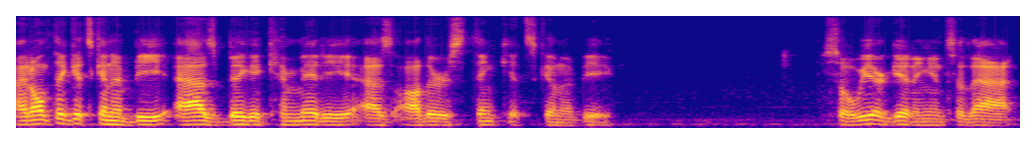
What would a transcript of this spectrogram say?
I don't think it's going to be as big a committee as others think it's going to be. So we are getting into that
